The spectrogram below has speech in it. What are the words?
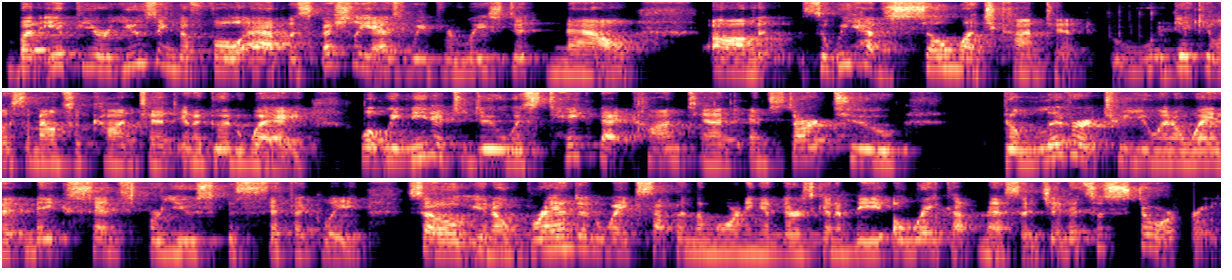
But if you're using the full app, especially as we've released it now, um, so we have so much content, ridiculous amounts of content in a good way. What we needed to do was take that content and start to deliver it to you in a way that makes sense for you specifically. So, you know, Brandon wakes up in the morning and there's going to be a wake up message and it's a story.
